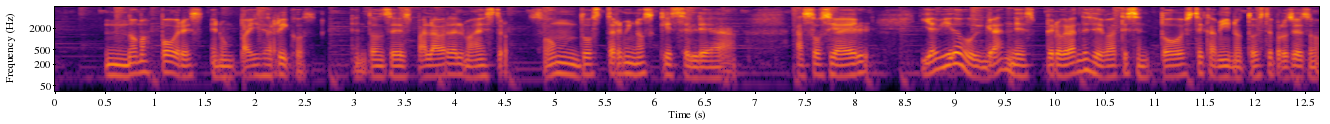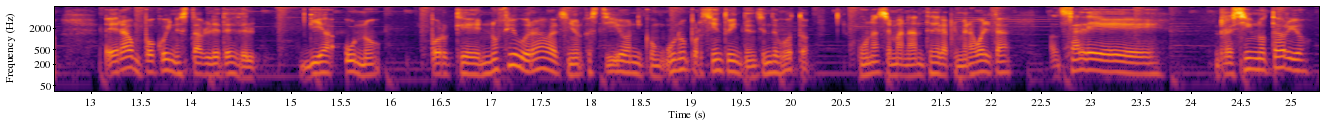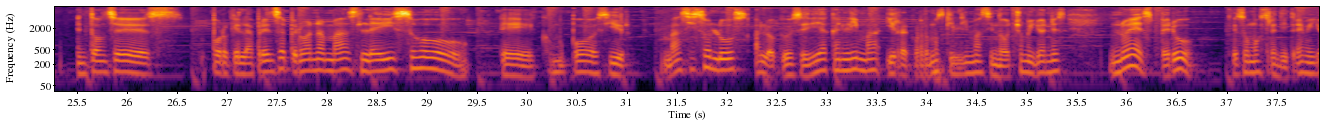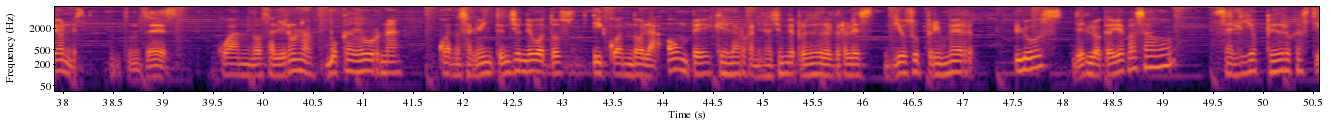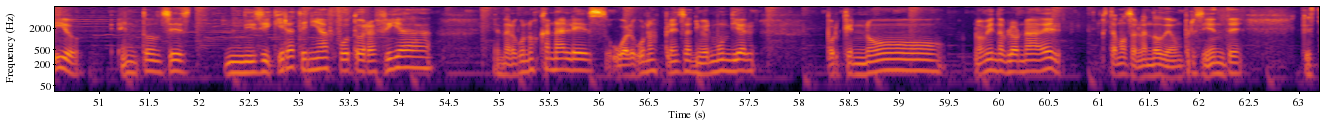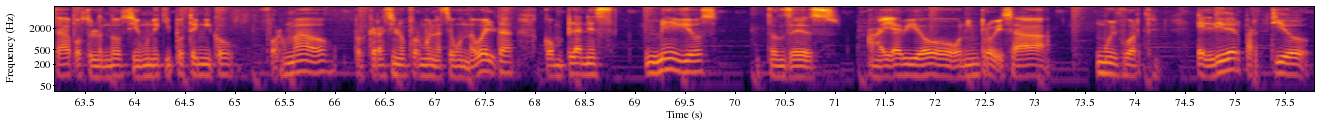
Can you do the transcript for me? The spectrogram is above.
no más pobres en un país de ricos. Entonces, palabra del maestro. Son dos términos que se le ha asocia a él. Y ha habido grandes, pero grandes debates en todo este camino, todo este proceso. Era un poco inestable desde el día 1 porque no figuraba el señor Castillo ni con 1% de intención de voto. Una semana antes de la primera vuelta sale recién notario. Entonces, porque la prensa peruana más le hizo, eh, ¿cómo puedo decir? Más hizo luz a lo que sucedía acá en Lima y recordemos que Lima, siendo 8 millones, no es Perú que somos 33 millones. Entonces, cuando salieron la boca de urna, cuando salió intención de votos y cuando la OMPE, que es la Organización de Procesos Electorales, dio su primer luz de lo que había pasado, salió Pedro Castillo. Entonces, ni siquiera tenía fotografía en algunos canales o algunas prensas a nivel mundial porque no, no habían hablado nada de él. Estamos hablando de un presidente que estaba postulando sin un equipo técnico formado, porque recién lo formó en la segunda vuelta, con planes medios. Entonces, ahí ha habido una improvisada muy fuerte. El líder partido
